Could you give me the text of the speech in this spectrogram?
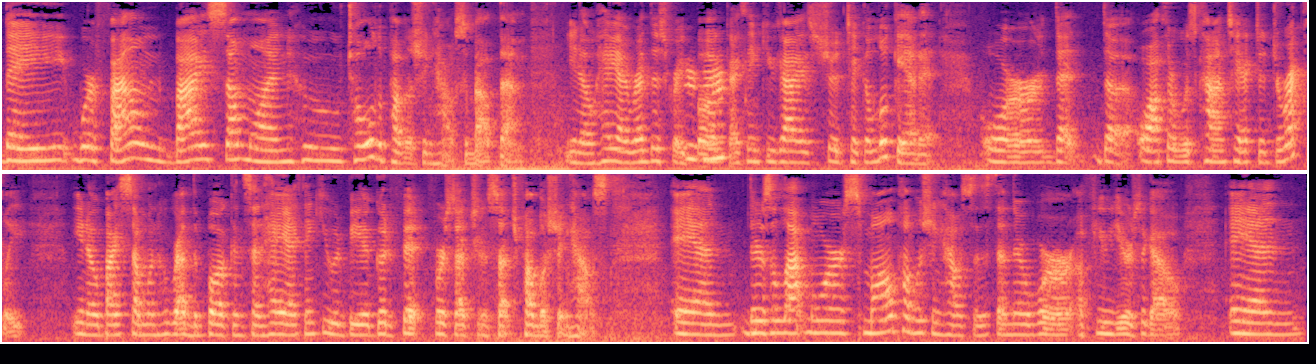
they were found by someone who told a publishing house about them. You know, hey, I read this great mm-hmm. book. I think you guys should take a look at it. Or that the author was contacted directly you know, by someone who read the book and said, "Hey, I think you would be a good fit for such and such publishing house." And there's a lot more small publishing houses than there were a few years ago. And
